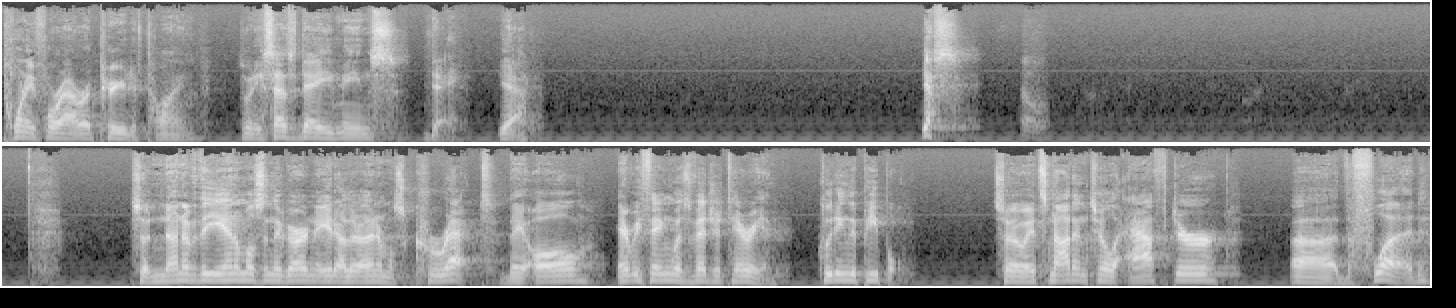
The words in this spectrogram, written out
24 hour period of time. So when he says day, he means day. Yeah. Yes? So none of the animals in the garden ate other animals. Correct. They all, everything was vegetarian, including the people. So it's not until after uh, the flood,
